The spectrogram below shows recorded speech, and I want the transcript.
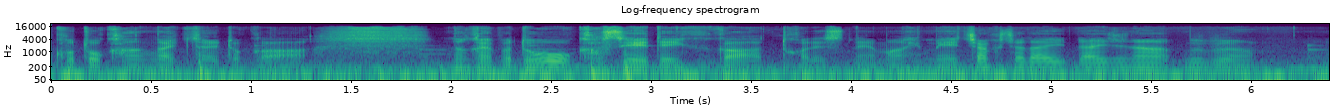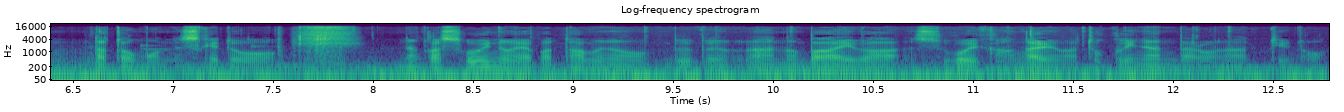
ことを考えてたりとか、なんかやっぱどう稼いでいくかとかですね、まあめちゃくちゃ大事な部分だと思うんですけど、なんかそういうのをやっぱタムの部分、あの場合はすごい考えるのが得意なんだろうなっていうのを、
